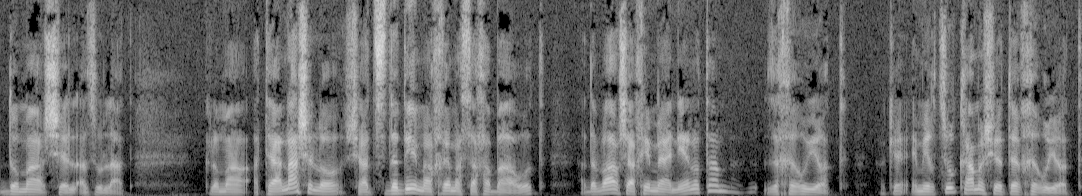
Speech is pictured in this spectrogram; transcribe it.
דומה של הזולת. כלומר, הטענה שלו שהצדדים מאחורי מסך הבערות, הדבר שהכי מעניין אותם זה חירויות. אוקיי? הם ירצו כמה שיותר חירויות.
